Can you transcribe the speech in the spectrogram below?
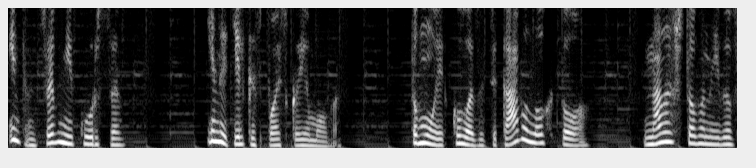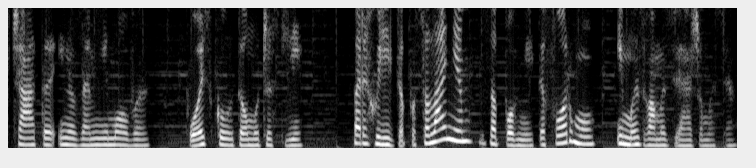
інтенсивні курси і не тільки з польської мови. Тому, якого зацікавило, хто налаштований вивчати іноземні мови, польську в тому числі, Переходіть за посиланням, заповнюйте форму, і ми з вами зв'яжемося.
